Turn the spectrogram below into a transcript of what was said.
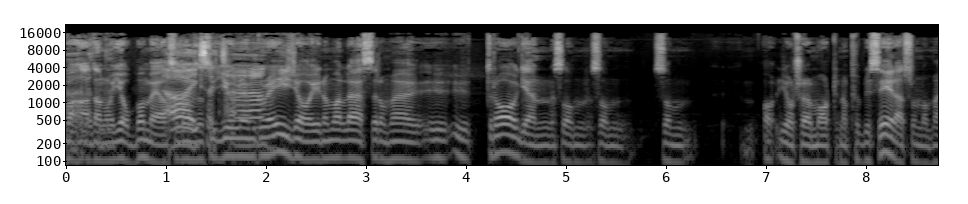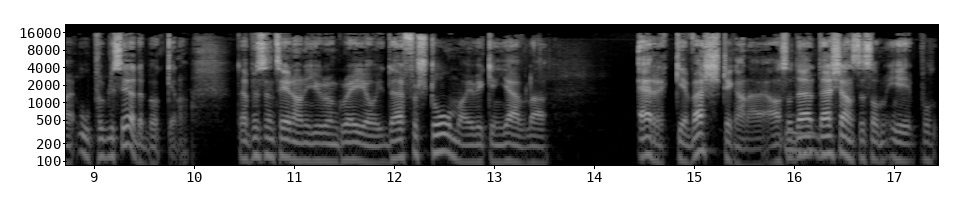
Vad hade han att jobba med? Alltså, Ja, är alltså exakt. Ja. Greyjoy, när man läser de här utdragen som, som, som George R. R. Martin har publicerat från de här opublicerade böckerna. Där presenterar han Euron Greyjoy, där förstår man ju vilken jävla ärkevärstingarna är. Alltså där, där känns det som i, på,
